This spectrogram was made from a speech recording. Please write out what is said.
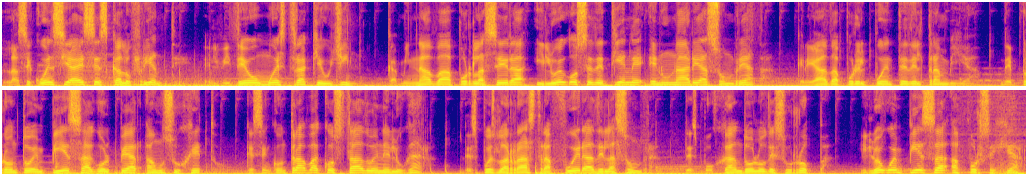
La secuencia es escalofriante. El video muestra que Eugene caminaba por la acera y luego se detiene en un área sombreada, creada por el puente del tranvía. De pronto empieza a golpear a un sujeto que se encontraba acostado en el lugar. Después lo arrastra fuera de la sombra, despojándolo de su ropa, y luego empieza a forcejear.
